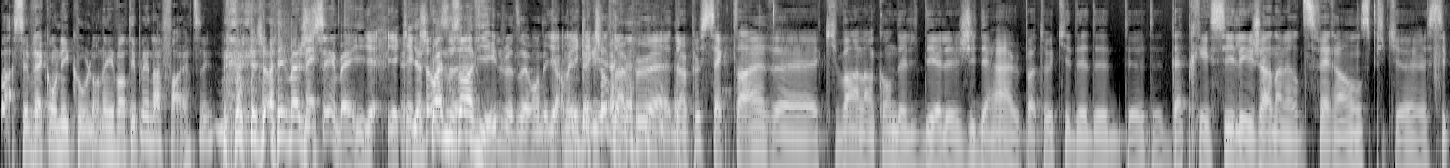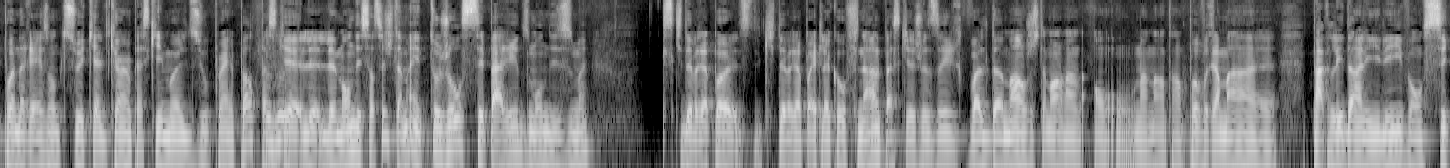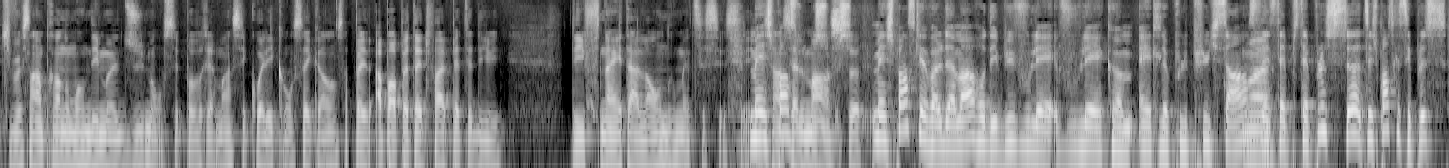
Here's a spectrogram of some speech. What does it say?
bah, c'est vrai qu'on est cool, on a inventé plein d'affaires, tu sais. Genre, les magiciens, ben, il y a- il y a il y, quelque a de quoi chose, nous euh, envier, je veux dire, on est Il y a, quand il y même a quelque chose brillants. d'un peu euh, d'un peu sectaire euh, qui va à l'encontre de l'idéologie derrière Harry Potter qui est de de- de- de- d'apprécier les gens dans leurs différences puis que c'est pas une raison de tuer quelqu'un parce qu'il est moldu ou peu importe parce Mhm. que le, le monde des sorciers justement est toujours séparé du monde des humains ce qui devrait pas qui devrait pas être le cas au final parce que je veux dire Voldemort justement on on n'en entend pas vraiment euh, parler dans les livres on sait qu'il veut s'en prendre au monde des moldus mais on sait pas vraiment c'est quoi les conséquences ça peut être- à part peut-être faire péter des des fenêtres à Londres mais tu sais c'est je pense- essentiellement ça Mais je pense que Voldemort au début voulait voulait comme être le plus puissant. Ouais. C'était plus ça. Tu sais, je pense que c'est plus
